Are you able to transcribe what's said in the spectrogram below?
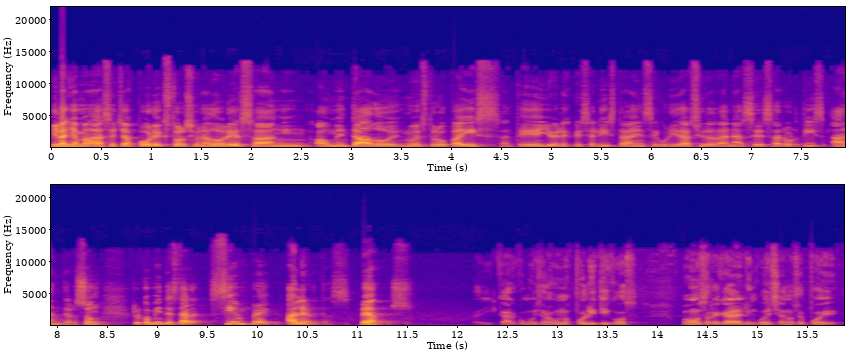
Y las llamadas hechas por extorsionadores han aumentado en nuestro país. Ante ello, el especialista en seguridad ciudadana César Ortiz Anderson recomienda estar siempre alertas. Veamos. Radicar, como dicen algunos políticos, vamos a erradicar la delincuencia, no se puede.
